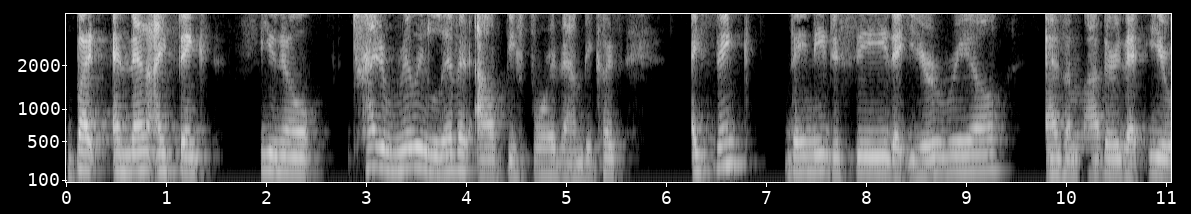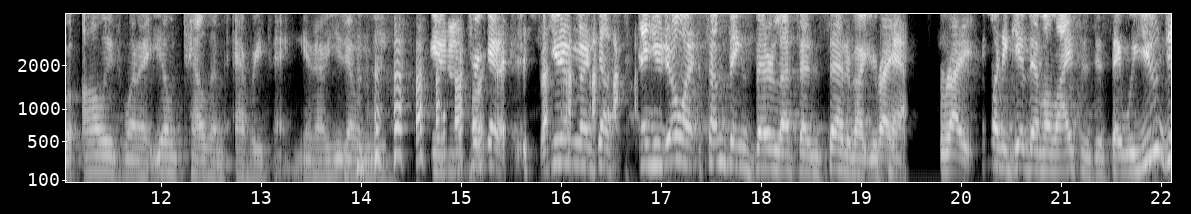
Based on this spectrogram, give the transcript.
but and then I think, you know, try to really live it out before them because I think they need to see that you're real as a mother that you always want to you don't tell them everything you know you don't need you know forget right. you don't want to tell and you don't want some things better left unsaid about your right. past right. You want to give them a license to say well you did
